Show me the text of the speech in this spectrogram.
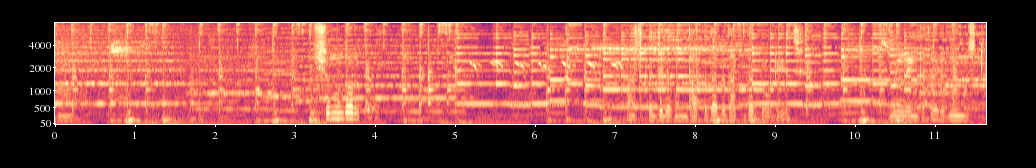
হুম। ভাস্কর্য দেখুন ধাপে ধাপে ধাপে ধাপে উঠিয়েছে বিল্ডিংটা তৈরি গম্বুজটা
